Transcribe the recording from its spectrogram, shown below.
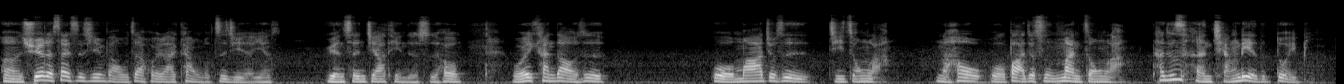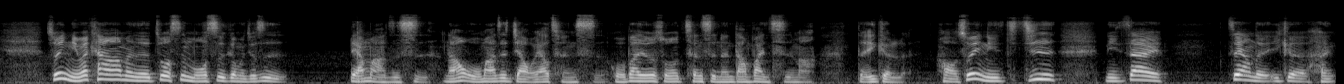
嗯，学了赛斯心法，我再回来看我自己的原原生家庭的时候，我会看到是，我妈就是急中郎，然后我爸就是慢中郎，他就是很强烈的对比，所以你会看到他们的做事模式根本就是。两码子事，然后我妈就教我要诚实，我爸就是说诚实能当饭吃吗的一个人。好，所以你其实你在这样的一个很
